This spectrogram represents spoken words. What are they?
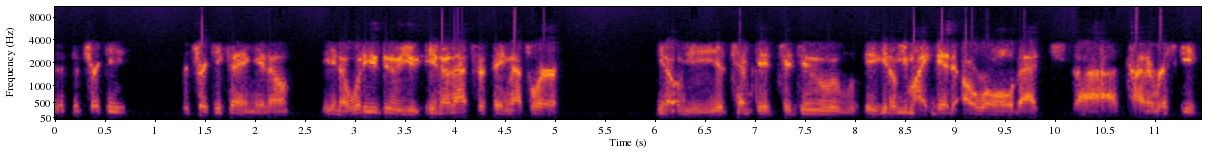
it's a tricky a tricky thing you know you know what do you do you you know that's the thing that's where you know, you're tempted to do, you know, you might get a role that's uh, kind of risky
